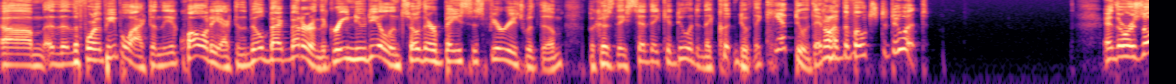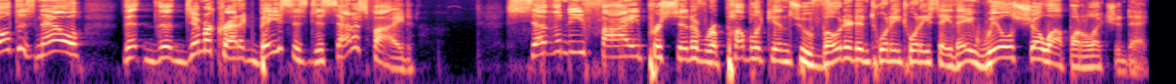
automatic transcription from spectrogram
um, the, the For the People Act and the Equality Act and the Build Back Better and the Green New Deal, and so their base is furious with them because they said they could do it and they couldn't do it. They can't do it. They don't have the votes to do it. And the result is now that the Democratic base is dissatisfied. 75% of Republicans who voted in 2020 say they will show up on election day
